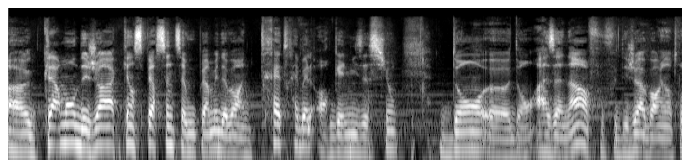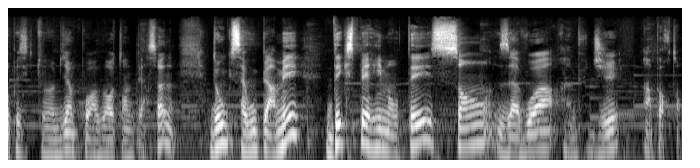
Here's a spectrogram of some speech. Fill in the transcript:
euh, clairement déjà 15 personnes, ça vous permet d'avoir une très très belle organisation dans, euh, dans Asana. Il faut, déjà avoir une entreprise qui tourne bien pour avoir autant de personnes. Donc ça vous permet d'expérimenter sans avoir un budget important.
